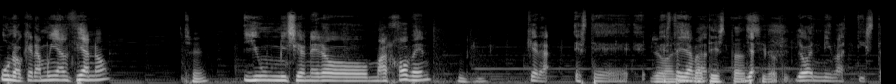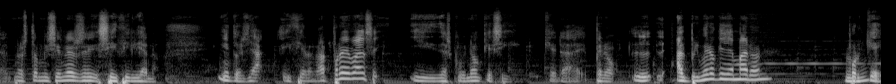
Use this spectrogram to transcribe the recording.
Uno que era muy anciano Sí. y un misionero más joven, que era este, Giovanni este llama- Battista ya-. Giovanni Battista, nuestro misionero si- siciliano. Y entonces ya hicieron las pruebas y descubrieron que sí, que era. Pero al primero que llamaron, ¿por qué?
